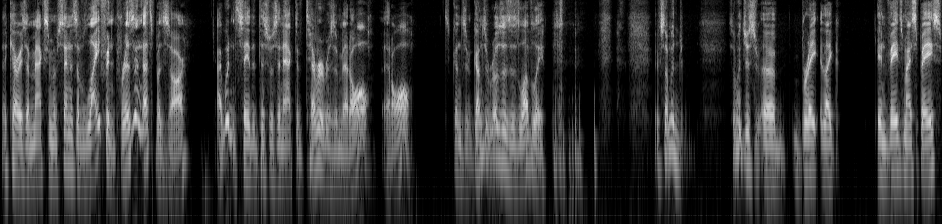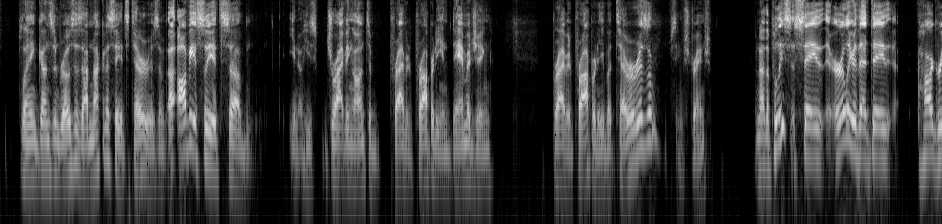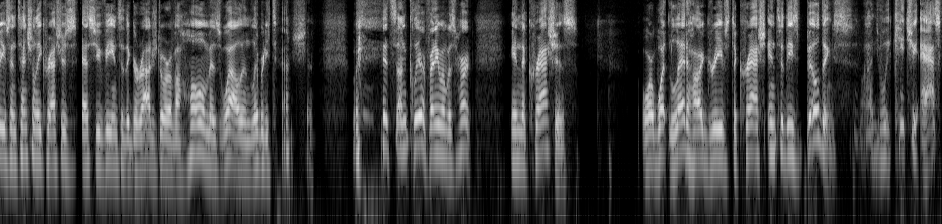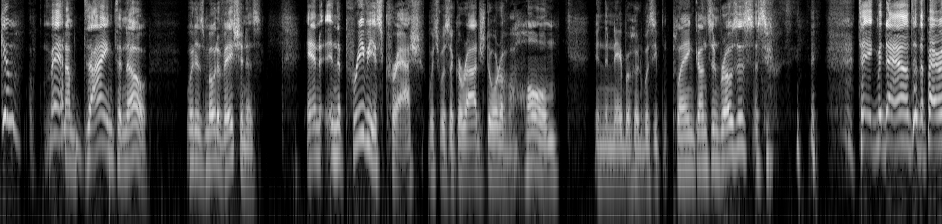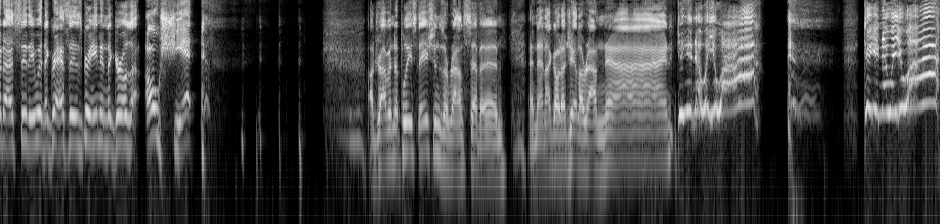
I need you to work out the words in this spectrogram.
That carries a maximum sentence of life in prison? That's bizarre. I wouldn't say that this was an act of terrorism at all. At all. It's Guns, Guns N' Roses is lovely. if someone someone just uh, break like invades my space playing Guns N' Roses, I'm not going to say it's terrorism. Uh, obviously, it's um, you know he's driving onto private property and damaging private property, but terrorism seems strange. Now, the police say earlier that day, Hargreaves intentionally crashes SUV into the garage door of a home as well in Liberty Township. it's unclear if anyone was hurt in the crashes or what led Hargreaves to crash into these buildings. Can't you ask him? Man, I'm dying to know what his motivation is. And in the previous crash, which was a garage door of a home in the neighborhood, was he playing Guns N' Roses? Take me down to the paradise city where the grass is green and the girls are, oh shit. I drive into police stations around seven, and then I go to jail around nine. Do you know where you are? Do you know where you are?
